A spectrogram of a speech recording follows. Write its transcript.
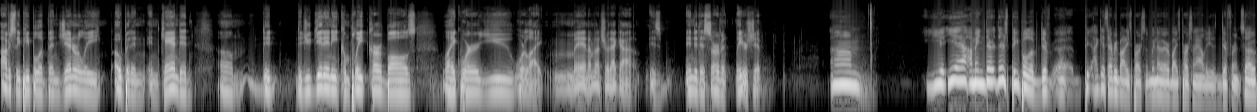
obviously, people have been generally open and, and candid. Um, did did you get any complete curveballs, like where you were like, man, I'm not sure that guy is into this servant leadership? Um, yeah, yeah. I mean, there there's people of different. Uh, I guess everybody's person. We know everybody's personality is different. So,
